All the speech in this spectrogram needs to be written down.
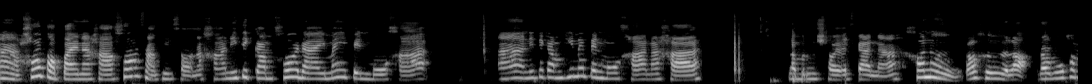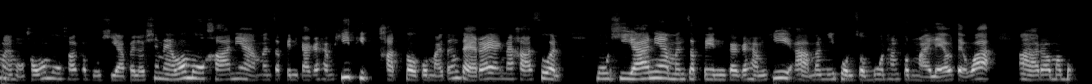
อ่า ข้อต่อไปนะคะ ข้อสามสิบสองนะคะ นิติกรรมข้อใดไม่เป็นโมฆะอ่า นิติกรรมที่ไม่เป็นโมฆะนะคะ เรามาดูช้อยส์กันนะ ข้อหนึ่งก็คือเราเรารู้ความหมายของเขาว่าโมฆะกับโมคียไปแล้วใช่ไหมว่าโมฆะเนี่ยมันจะเป็นการกระทำที่ผิดขัดต่อกฎหมายตั้งแต่แรกนะคะ ส่วนโมคียเนี่ยมันจะเป็นการกระทำที่อ่ามันมีผลสมบูรณ์ทางกฎหมายแล้ว แต่ว่าอ่าเรามาบอก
